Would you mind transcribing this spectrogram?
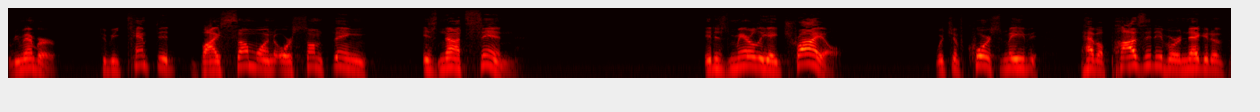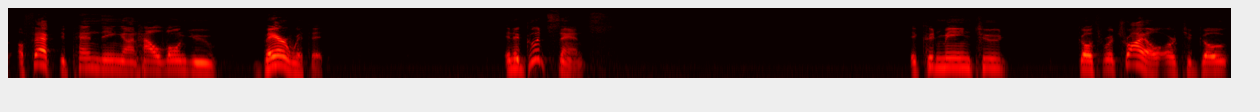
Remember, to be tempted by someone or something is not sin. It is merely a trial, which of course may have a positive or negative effect depending on how long you bear with it in a good sense, It could mean to go through a trial or to go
